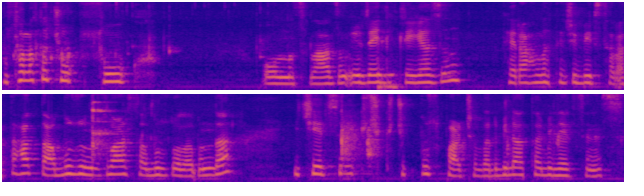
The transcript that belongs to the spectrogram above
Bu salata çok soğuk olması lazım. Özellikle yazın ferahlatıcı bir salata. Hatta buzunuz varsa buzdolabında içerisine küçük küçük buz parçaları bile atabilirsiniz.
